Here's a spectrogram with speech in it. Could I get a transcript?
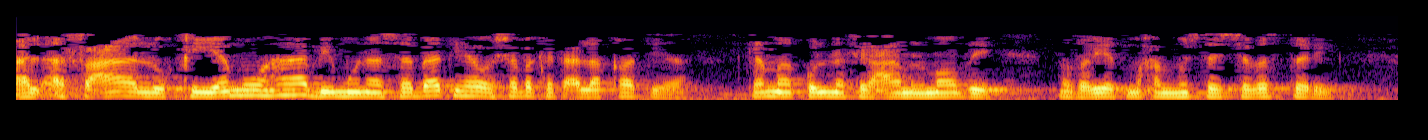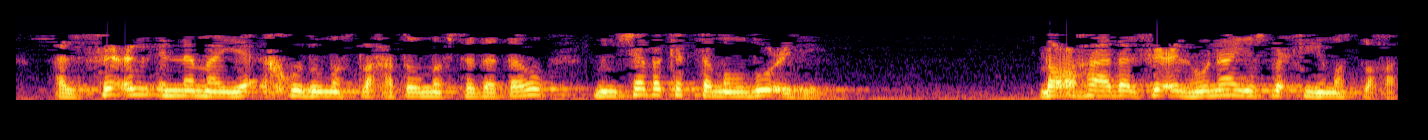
الأفعال قيمها بمناسباتها وشبكة علاقاتها. كما قلنا في العام الماضي نظرية محمد مستر الشبستري. الفعل إنما يأخذ مصلحته ومفسدته من شبكة تموضوعه ضع هذا الفعل هنا يصبح فيه مصلحة.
